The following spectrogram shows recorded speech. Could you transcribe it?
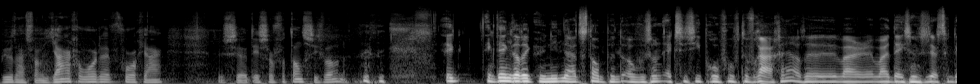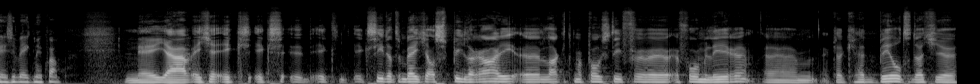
buurthuis van het jaar geworden vorig jaar. Dus uh, het is er fantastisch wonen. ik, ik, denk dat ik u niet naar het standpunt over zo'n ecstasy-proef hoef te vragen, hè, als, uh, waar, waar D66 deze week mee kwam. Nee, ja, weet je, ik, ik, ik, ik zie dat een beetje als spielerij. Uh, laat ik het maar positief formuleren. Um, kijk, het beeld dat je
